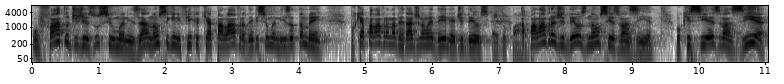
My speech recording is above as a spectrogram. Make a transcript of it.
o fato de Jesus se humanizar não significa que a palavra dele se humaniza também, porque a palavra na verdade não é dele, é de Deus. É do Pai. A palavra de Deus não se esvazia. O que se esvazia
